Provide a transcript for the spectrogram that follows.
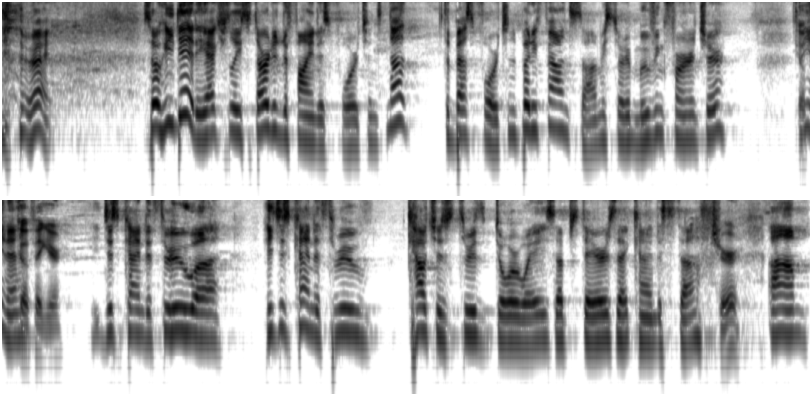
right. So he did. He actually started to find his fortunes. Not the best fortunes, but he found some. He started moving furniture. Go, You know. go figure. He just kind of threw, uh, he just kind of threw couches through the doorways, upstairs, that kind of stuff. Sure. Um,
